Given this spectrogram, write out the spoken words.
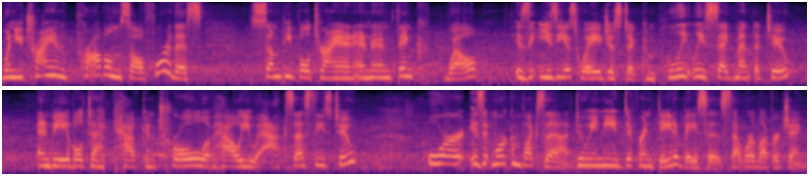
when you try and problem solve for this, some people try and, and, and think, well, is the easiest way just to completely segment the two and be able to have control of how you access these two? Or is it more complex than that? Do we need different databases that we're leveraging?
